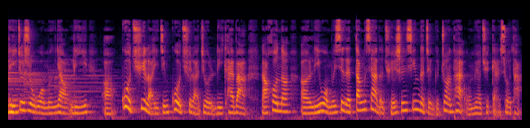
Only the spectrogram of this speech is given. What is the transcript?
离就是我们要离。啊，过去了，已经过去了，就离开吧。然后呢，呃，离我们现在当下的全身心的整个状态，我们要去感受它，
